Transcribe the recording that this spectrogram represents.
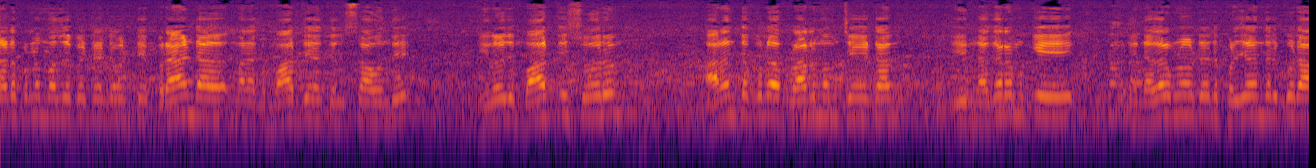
నడపడం మొదలుపెట్టినటువంటి బ్రాండ్ మనకు మారుతి అని తెలుస్తూ ఉంది. ఈరోజు మారుతి షోరూమ్ అనంతపురంలో ప్రారంభం చేయటం ఈ నగరంకి ఈ నగరంలో ఉన్నటువంటి ప్రజలందరికీ కూడా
